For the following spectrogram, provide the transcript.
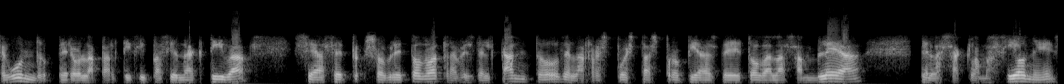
II, pero la participación activa se hace sobre todo a través del canto, de las respuestas propias de toda la asamblea, de las aclamaciones,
